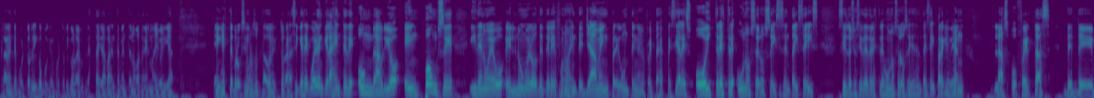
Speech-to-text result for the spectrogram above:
planes de Puerto Rico, porque en Puerto Rico la, la aparentemente no va a tener mayoría en este próximo resultado electoral. Así que recuerden que la gente de Onda abrió en Ponce y de nuevo el número de teléfono, gente, llamen, pregunten, hay ofertas especiales hoy 3310666 787 3310666 para que vean las ofertas desde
